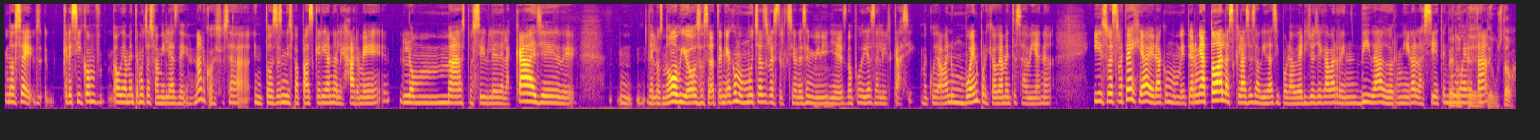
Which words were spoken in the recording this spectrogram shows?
no sé, crecí con obviamente muchas familias de narcos, o sea, entonces mis papás querían alejarme lo más posible de la calle, de, mm, de los novios, o sea, tenía como muchas restricciones en mi niñez, no podía salir casi, me cuidaban un buen porque obviamente sabían Y su estrategia era como meterme a todas las clases habidas y por haber, y yo llegaba rendida a dormir a las 7 muerta. Te, te gustaba?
